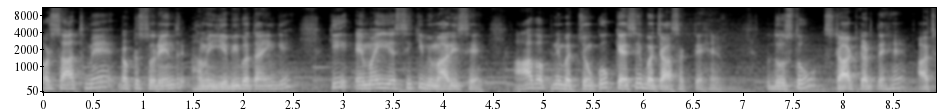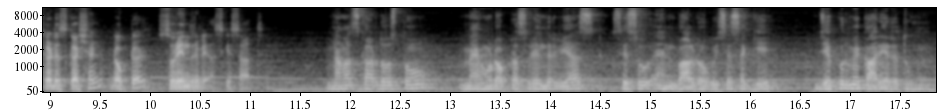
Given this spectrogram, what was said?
और साथ में डॉक्टर सुरेंद्र हमें ये भी बताएँगे कि एमआईएससी की बीमारी से आप अपने बच्चों को कैसे बचा सकते हैं। दोस्तों स्टार्ट करते हैं आज का डिस्कशन डॉक्टर सुरेंद्र व्यास के साथ। नमस्कार दोस्तों, मैं हूँ डॉक्टर सुरेंद्र व्यास, शिशु एंड बाल रोग विशेषज्ञ, जयपुर में कार्यरत हूँ।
